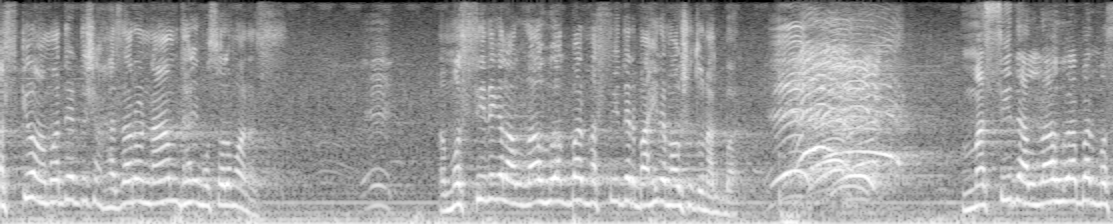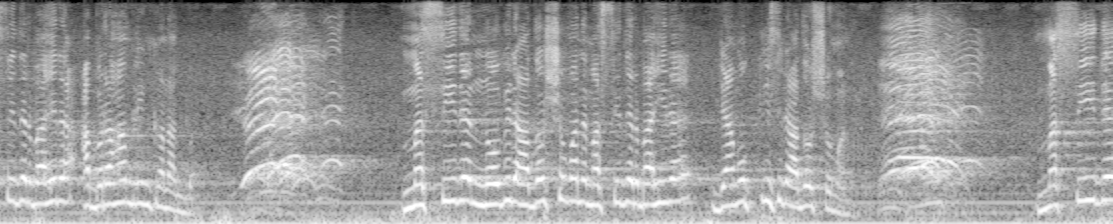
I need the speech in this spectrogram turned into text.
আজকেও আমাদের দেশে হাজারো নামধারী মুসলমান আছে। মসজিদে গেলে আল্লাহু আকবার, মসজিদের বাহিরে মাউসুতুন আকবর। মসজিদ আল্লাহ আকবর, মসজিদের বাহিরে আব্রাহাম লিঙ্কন আকবর। মসজিদের নবীর আদর্শ মানে মসজিদের বাহিরে ডেমোক্রেসির আদর্শ মানে। মসজিদে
